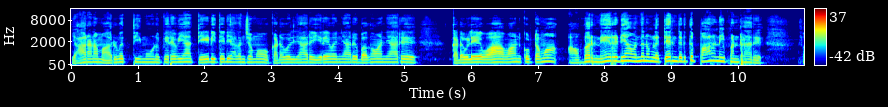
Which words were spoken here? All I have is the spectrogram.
யாரை நம்ம அறுபத்தி மூணு பிறவியாக தேடி தேடி அலைஞ்சோமோ? கடவுள் யார்? இறைவன் யார்? பகவான் யார்? கடவுளே வா வான்னு கூப்பிட்டோமோ? அவர் நேரடியாக வந்து நம்மளை தேர்ந்தெடுத்து பாலனை பண்ணுறாரு ஸோ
